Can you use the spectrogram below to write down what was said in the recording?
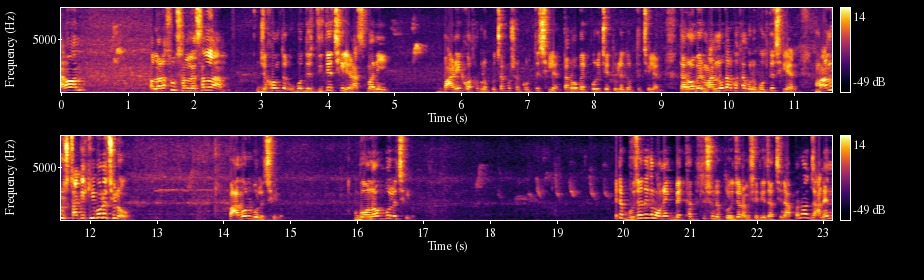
কারণ আল্লাহ রাসুল সাল্লাহ সাল্লাম যখন তার উপদেশ দিতেছিলেন আসমানি বাণীর কথাগুলো প্রচার প্রসার করতেছিলেন, তার রবের পরিচয় তুলে ধরতেছিলেন, তার রবের মান্যতার কথাগুলো বলতেছিলেন। মানুষ তাকে কি বলেছিল? পাগল বলেছিল, গণক বলেছিল। এটা বোঝাতে গেলে অনেক ব্যাখ্যা বিশ্লেষণের প্রয়োজন, আমি সেদিকে যাচ্ছি না। আপনারা জানেন,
